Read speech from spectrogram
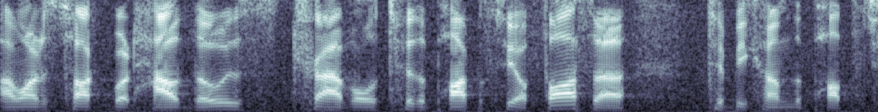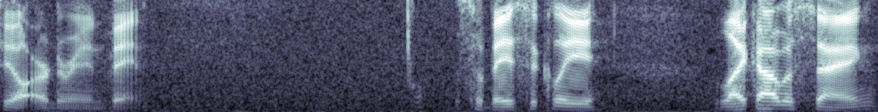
I want to talk about how those travel to the popliteal fossa to become the popliteal artery and vein. So basically, like I was saying,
